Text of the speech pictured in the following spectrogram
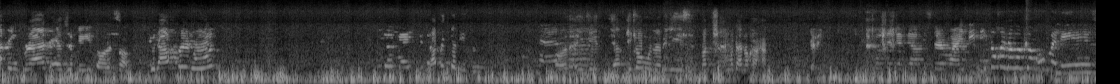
ating brand educator. So, good afternoon. Lapit ka dito. Oh, ikaw muna, bilis. Mag, mag ano ka? Galing. Talaga, Mr. Marty. Dito ka na wag kang umalis.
